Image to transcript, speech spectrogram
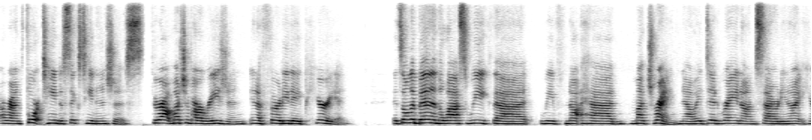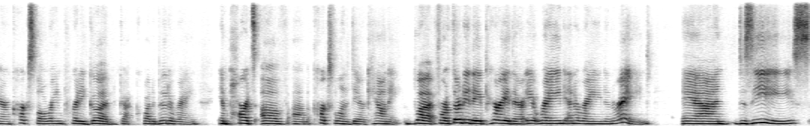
around 14 to 16 inches throughout much of our region in a 30 day period. It's only been in the last week that we've not had much rain. Now, it did rain on Saturday night here in Kirksville, rained pretty good, got quite a bit of rain in parts of um, Kirksville and Adair County. But for a 30 day period there, it rained and it rained and it rained. And disease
